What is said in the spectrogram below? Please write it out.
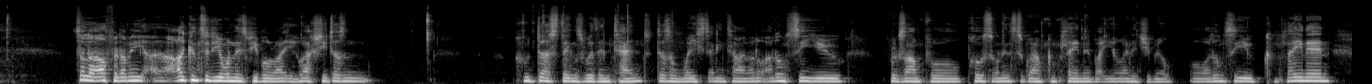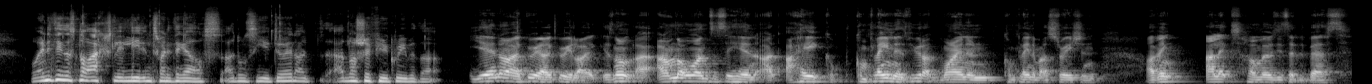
so look, Alfred. I mean, I I consider you one of these people, right, who actually doesn't, who does things with intent, doesn't waste any time. I don't. I don't see you, for example, posting on Instagram complaining about your energy bill, or I don't see you complaining, or anything that's not actually leading to anything else. I don't see you doing. I, I'm not sure if you agree with that. Yeah, no, I agree. I agree. Like, it's not. I, I'm not one to sit here and I, I hate com- complainers. People that whine and complain about situation. I think Alex Hormozi said the best.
